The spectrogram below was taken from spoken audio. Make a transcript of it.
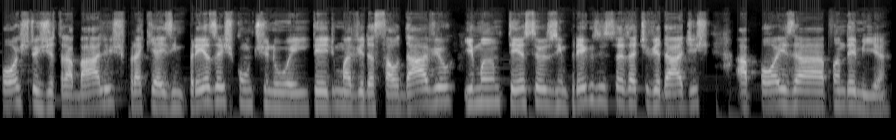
postos de trabalhos para que as empresas continuem ter uma vida saudável e manter seus empregos e suas atividades após a pandemia.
